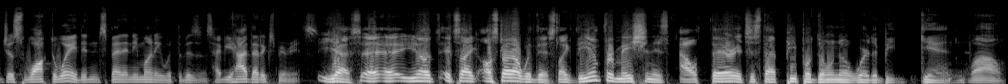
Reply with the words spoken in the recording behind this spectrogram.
just walked away, didn't spend any money with the business. Have you had that experience? Yes, uh, uh, you know, it's, it's like I'll start out with this. Like the information is out there. It's just that people don't know where to begin, Wow.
